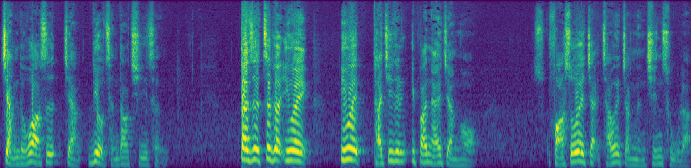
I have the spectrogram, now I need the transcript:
讲的话是讲六成到七成，但是这个因为因为台积电一般来讲，哦，法说会讲才会讲很清楚了，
